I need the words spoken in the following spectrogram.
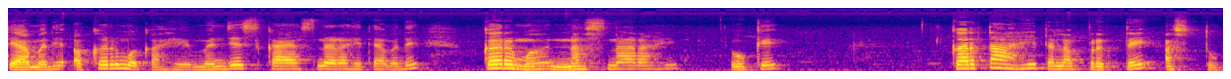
त्यामध्ये अकर्मक आहे. म्हणजेच काय असणार आहे त्यामध्ये? कर्म नसणार आहे. ओके? कर्ता आहे त्याला प्रत्यय असतो.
